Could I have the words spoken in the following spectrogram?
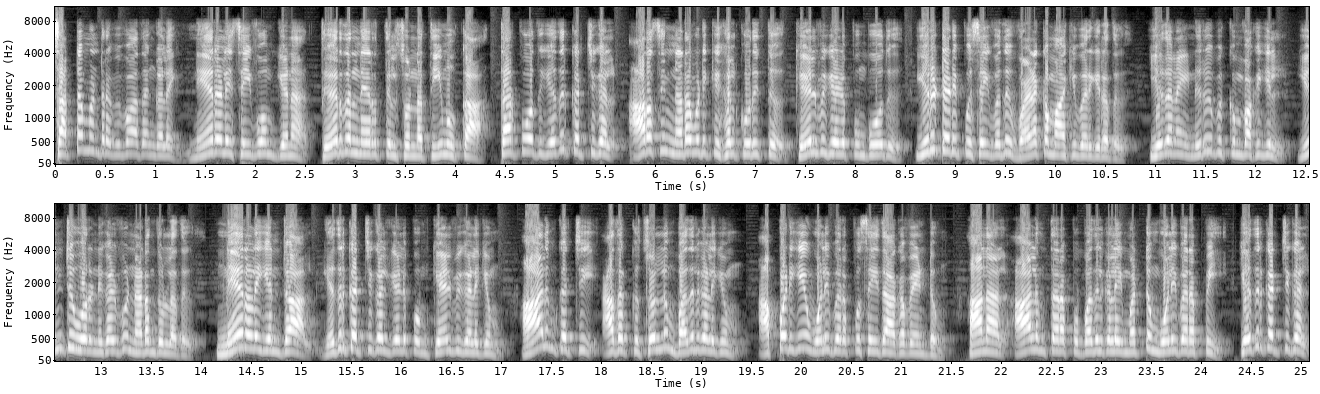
சட்டமன்ற விவாதங்களை நேரலை செய்வோம் என தேர்தல் நேரத்தில் சொன்ன திமுக தற்போது எதிர்க்கட்சிகள் அரசின் நடவடிக்கைகள் குறித்து கேள்வி எழுப்பும் போது இருட்டடிப்பு செய்வது வழக்கமாகி வருகிறது. இதனை நிரூபிக்கும் வகையில் இன்று ஒரு நிகழ்வு நடந்துள்ளது. நேரலை என்றால் எதிர்க்கட்சிகள் எழுப்பும் கேள்விகளையும் ஆளும் கட்சி அதற்கு சொல்லும் பதில்களையும் அப்படியே ஒளிபரப்பு செய்தாக வேண்டும். ஆனால் ஆளும் தரப்பு பதில்களை மட்டும் ஒளிபரப்பி எதிர்க்கட்சிகள்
